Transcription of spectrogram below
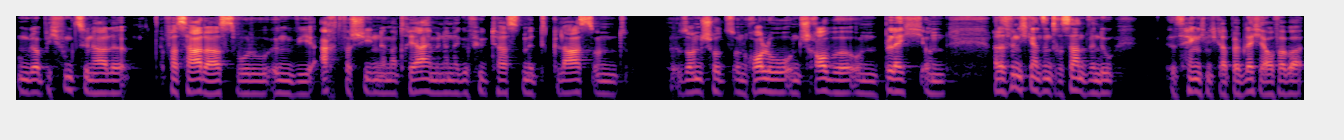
unglaublich funktionale Fassade hast, wo du irgendwie acht verschiedene Materialien miteinander gefügt hast mit Glas und Sonnenschutz und Rollo und Schraube und Blech und weil das finde ich ganz interessant, wenn du jetzt hänge ich mich gerade bei Blech auf, aber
